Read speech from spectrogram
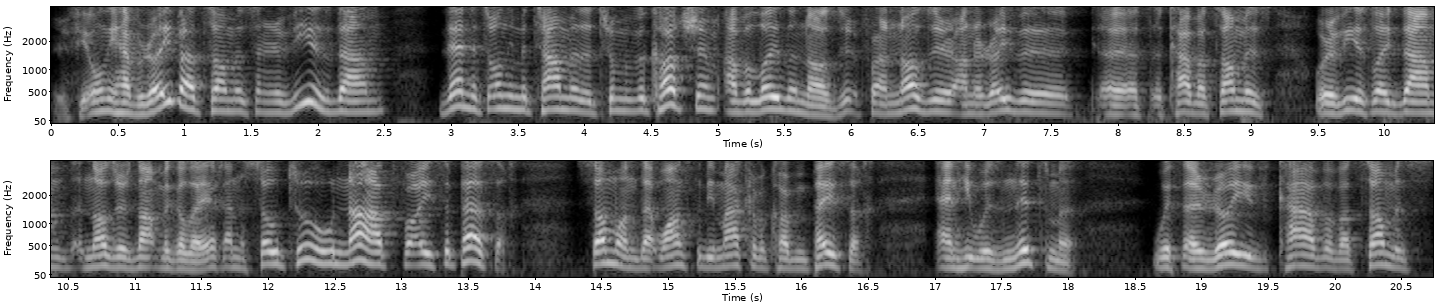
If you only have roiv atzomas and revius dam, then it's only mitama the truma v'kotchim avaloy nazir for a nazir on a roive uh, kavatzomis or if he is like dam nazir is not megaleich, and so too not for Isa Pesach. Someone that wants to be makar korban Pesach and he was nitma with a roiv kav of atzomis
